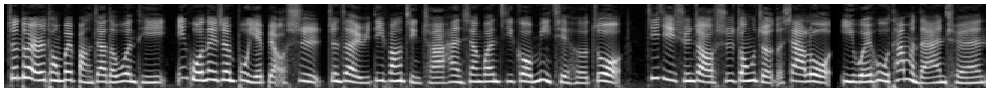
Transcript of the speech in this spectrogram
针对儿童被绑架的问题，英国内政部也表示，正在与地方警察和相关机构密切合作，积极寻找失踪者的下落，以维护他们的安全。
